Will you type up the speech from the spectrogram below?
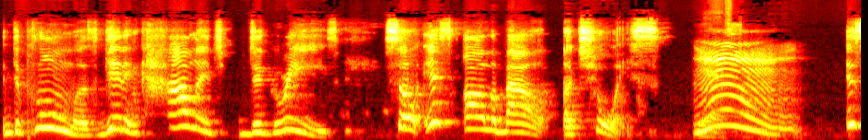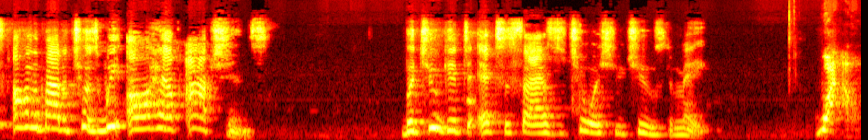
diplomas, getting college degrees. So it's all about a choice. Mm. It's all about a choice. We all have options, but you get to exercise the choice you choose to make. Wow.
